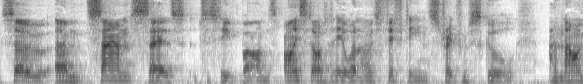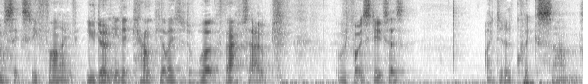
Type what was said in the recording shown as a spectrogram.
So um, Sam says to Steve Barnes, "I started here when I was 15, straight from school, and now I'm 65. You don't need a calculator to work that out." At which point Steve says, "I did a quick sum.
